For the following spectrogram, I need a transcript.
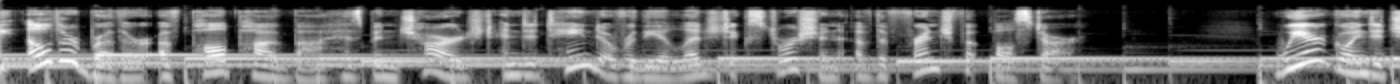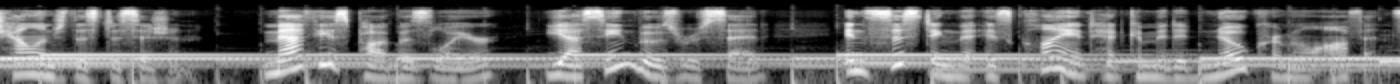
The elder brother of Paul Pogba has been charged and detained over the alleged extortion of the French football star. We are going to challenge this decision, Mathias Pogba's lawyer, Yassine Bouzrou, said, insisting that his client had committed no criminal offense.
